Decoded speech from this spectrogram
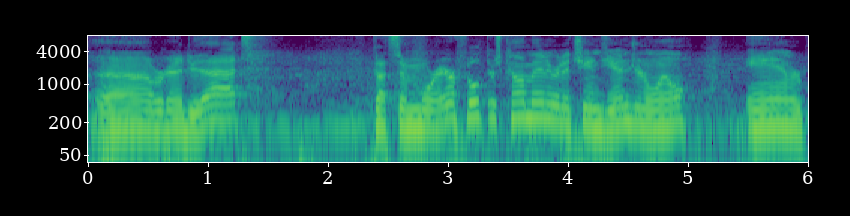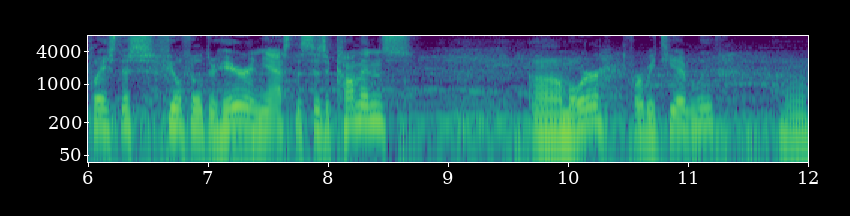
Uh, we're gonna do that. Got some more air filters coming. We're gonna change the engine oil and replace this fuel filter here. And yes, this is a Cummins uh, motor, 4BT, I believe. Uh,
